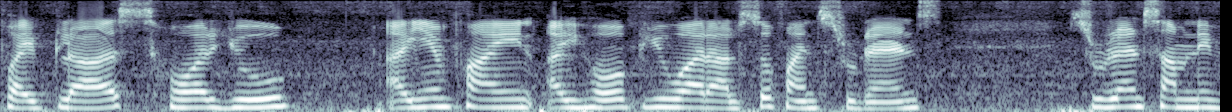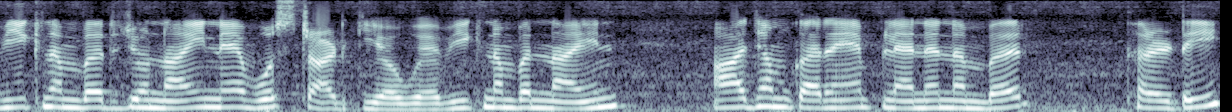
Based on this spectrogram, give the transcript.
5 class how are you? I am fine. I hope you are also fine, students. Students हमने वीक नंबर जो नाइन है, वो स्टार्ट किया हुआ है। वीक नंबर नाइन आज हम कर रहे हैं planner number thirty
